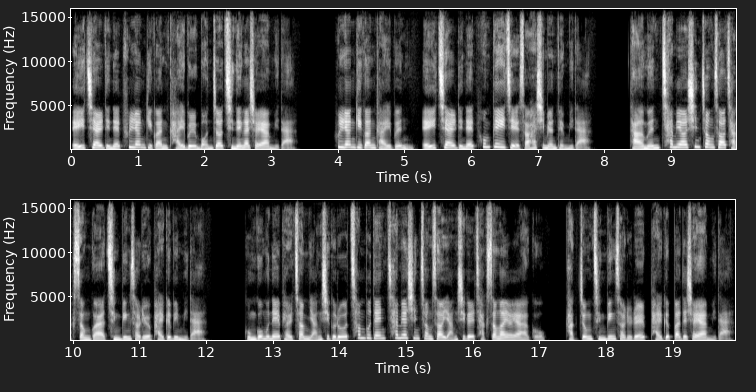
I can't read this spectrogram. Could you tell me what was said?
HRDnet 훈련기관 가입을 먼저 진행하셔야 합니다. 훈련기관 가입은 HRDnet 홈페이지에서 하시면 됩니다. 다음은 참여 신청서 작성과 증빙서류 발급입니다. 공고문의 별첨 양식으로 첨부된 참여 신청서 양식을 작성하여야 하고 각종 증빙서류를 발급받으셔야 합니다.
